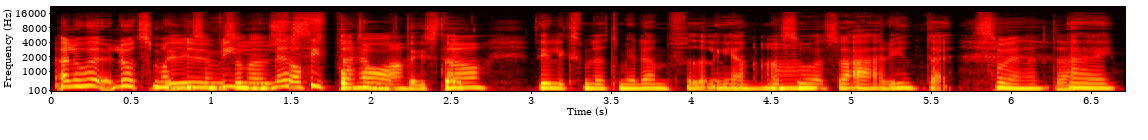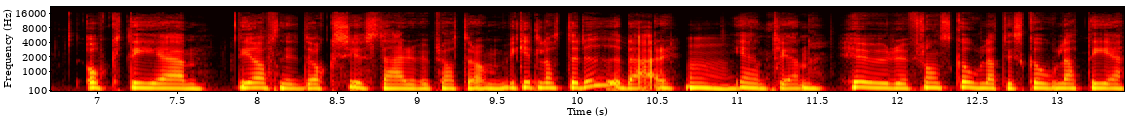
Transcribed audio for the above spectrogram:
Eller hur, det låter som att liksom du ville som sitta hemma. Typ. Ja. Det är liksom lite mer den feelingen, men ja. så, så är det ju inte. Så är det inte. Nej. Och det, det avsnittet är också just det här vi pratar om, vilket lotteri det är mm. egentligen. Hur från skola till skola, att det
